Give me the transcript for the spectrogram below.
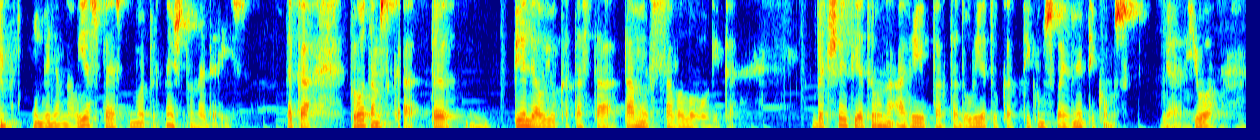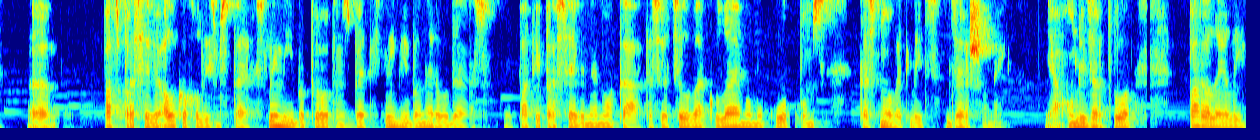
un viņam nav iespējas to nopirkt, viņš to nedarīs. Tā kā, protams, ka pieļauju, ka tas tā, tam ir sava loģika. Bet šeit iet runa arī par tādu lietu, kā tikums vai netikums. Jā, jo uh, pats par sevi alkoholisms tā ir slimība, protams, bet slimība nerodās pati par sevi ne no kā. Tas ir cilvēku lēmumu kopums, kas noved līdz dzeršanai. Jā, un līdz ar to paralēli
